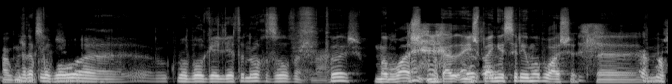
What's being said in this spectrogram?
algumas nada com uma boa com uma boa galheta não resolva, não é? Pois, uma bolacha, caso, em Espanha seria uma bolacha. Uh, mas...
